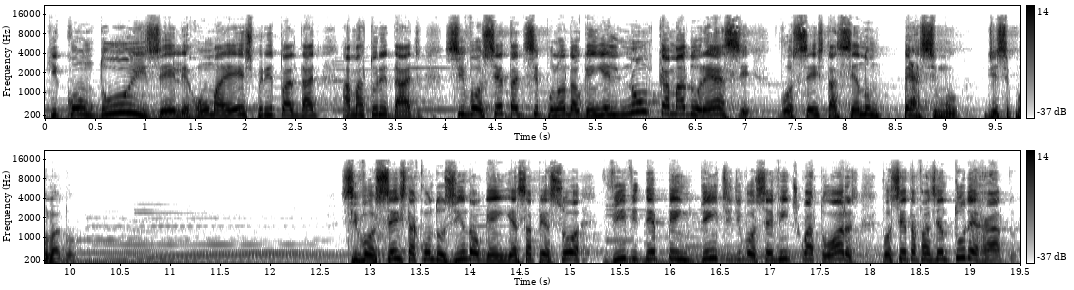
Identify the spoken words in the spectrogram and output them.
que conduz ele rumo à espiritualidade, à maturidade. Se você está discipulando alguém e ele nunca amadurece, você está sendo um péssimo discipulador. Se você está conduzindo alguém e essa pessoa vive dependente de você 24 horas, você está fazendo tudo errado.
